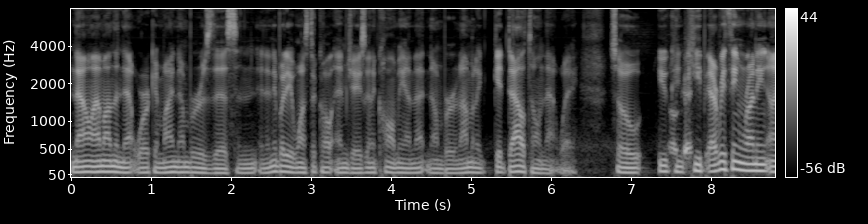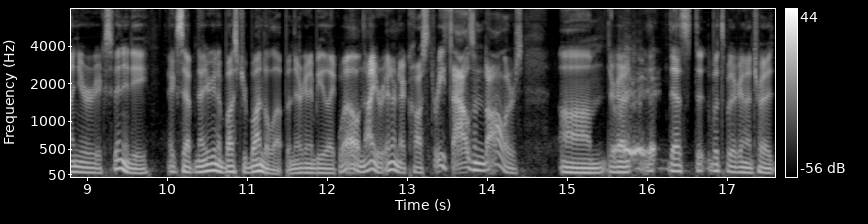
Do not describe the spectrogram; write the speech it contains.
now I'm on the network and my number is this, and, and anybody who wants to call MJ is going to call me on that number, and I'm going to get dial tone that way." So you can keep everything running on your Xfinity, except now you're going to bust your bundle up, and they're going to be like, "Well, now your internet costs three thousand dollars." Um, they're going to that's the, what they're going to try to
